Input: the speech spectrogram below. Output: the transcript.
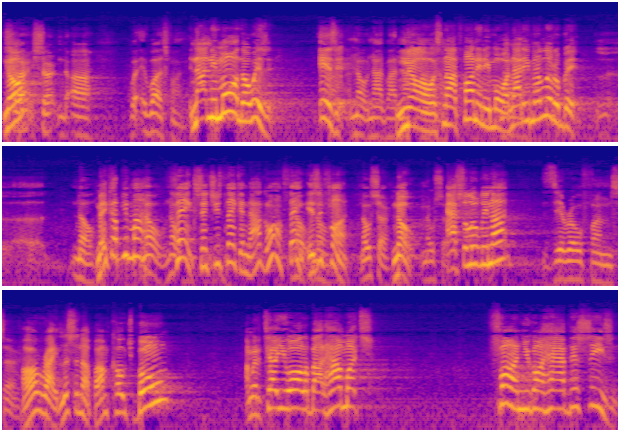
No? Sir, sir, uh, well, it was fun. Not anymore, though, is it? Is it? No, not by No, it's not fun anymore. Not even a little bit. No. Make up your mind. No, no. Think. Since you're thinking, now go on. Think. No, is no. it fun? No, sir. No. No, sir. Absolutely not. Zero fun, sir. All right, listen up. I'm Coach Boone. I'm going to tell you all about how much fun you're going to have this season.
